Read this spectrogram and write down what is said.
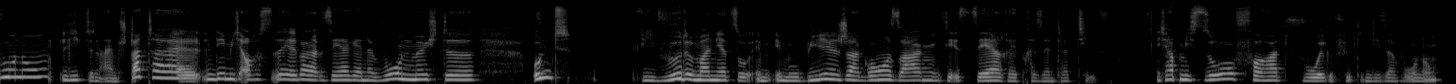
Wohnung liegt in einem Stadtteil, in dem ich auch selber sehr gerne wohnen möchte. Und wie würde man jetzt so im Immobilienjargon sagen, sie ist sehr repräsentativ. Ich habe mich sofort wohlgefühlt in dieser Wohnung.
